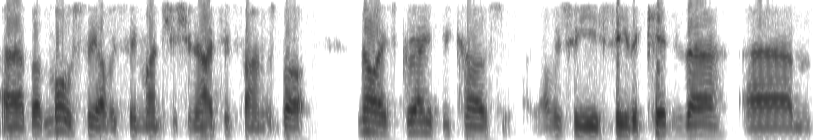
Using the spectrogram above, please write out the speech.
uh, but mostly obviously Manchester United fans. But no, it's great because obviously you see the kids there, um,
